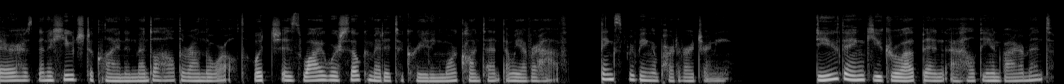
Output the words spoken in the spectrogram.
there has been a huge decline in mental health around the world, which is why we're so committed to creating more content than we ever have. Thanks for being a part of our journey. Do you think you grew up in a healthy environment?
